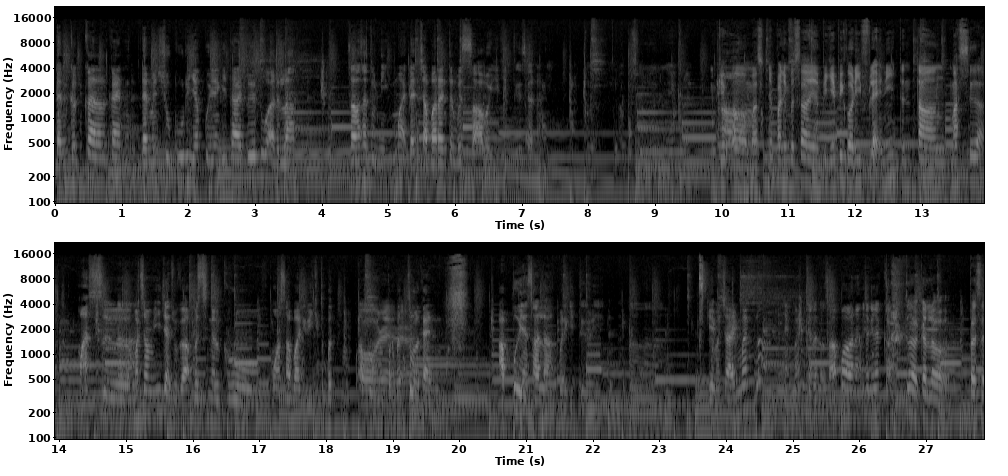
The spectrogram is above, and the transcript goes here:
dan kekalkan dan mensyukuri apa yang kita ada tu adalah salah satu nikmat dan cabaran terbesar bagi kita sekarang ni. Mungkin Ah. uh, maksudnya paling besar yang PKP kau reflect ni Tentang masa lah Masa Ah. macam ijat juga personal growth, muasabah diri kita bet, apa Oh, right, perbetulkan apa yang salah kepada kita ni. Ah. Okay macam Aiman lah Aiman kan dah tak sabar nak bercakap-cakap Tu lah kalau Pasal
